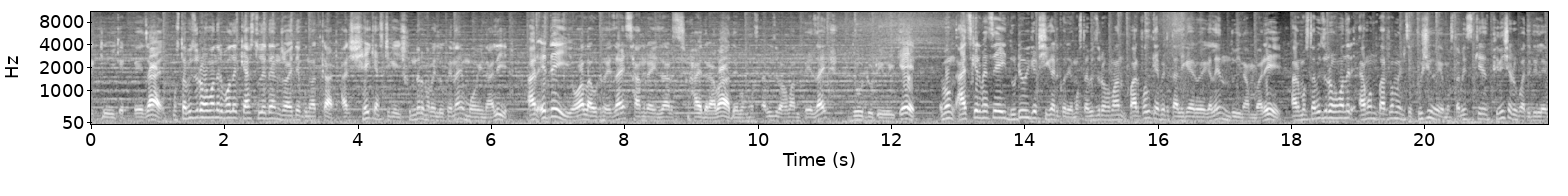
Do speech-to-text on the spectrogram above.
একটি উইকেট পেয়ে যায়। মোস্তাফিজুর রহমানের বলে ক্যাচ তুলে দেন জয়দেব উনাদকাট আর সেই ক্যাচটিকেই সুন্দরভাবে লুফে নেয় মঈন আলী। আর এতেই অল আউট হয়ে যায় সানরাইজার্স হায়দ্রাবাদ এবং মোস্তাফিজুর রহমান পেয়ে যায় দু দুটি উইকেট এবং আজকের ম্যাচে এই দুটি উইকেট শিকার করে মোস্তাফিজুর রহমান পার্পল ক্যাপের তালিকায় রয়ে গেলেন দুই নম্বরে আর মোস্তাফিজুর রহমানের এমন পারফরমেন্সে খুশি হয়ে মোস্তাফিজকে ফিনিশার উপাধি দিলেন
